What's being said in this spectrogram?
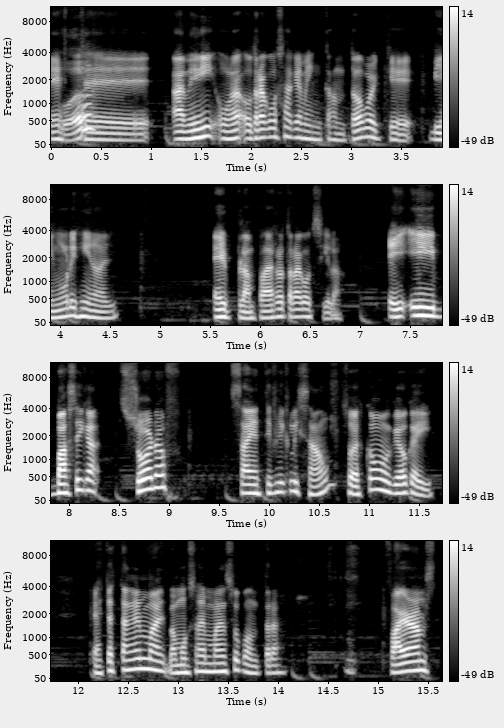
Este, a mí, otra cosa que me encantó porque bien original, el plan para derrotar a Godzilla. Y, y sort of scientifically sound. So es como que, ok, este está en el mar, vamos a usar el mar en su contra. Firearms,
